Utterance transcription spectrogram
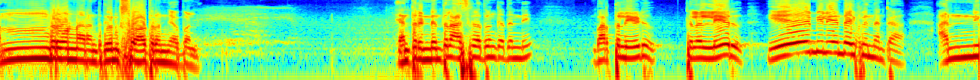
అందరూ ఉన్నారంట. దేవునికి స్వాతంత్రం చెప్పండి. ఎంత రెండింతల ఆశీర్వాదం కదండి? భర్త లేడు పిల్లలు లేరు ఏమీ లేనిది అయిపోయిందంట. అన్నీ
